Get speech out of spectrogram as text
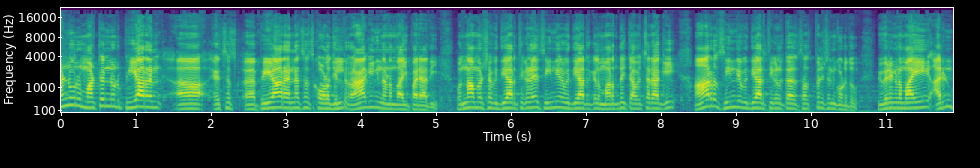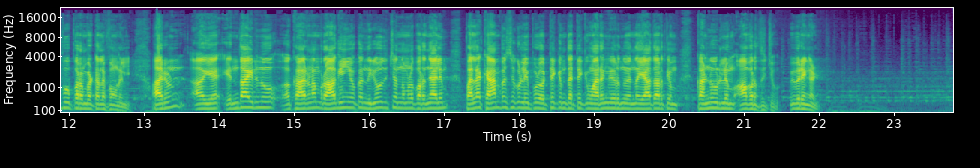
Kannur Mattannur P R N S S P R N S S കോളേജിൽ ragging നടന്നതായി പരാതി. ഒന്നാം വർഷ വിദ്യാർത്ഥികളെ സീനിയർ വിദ്യാർത്ഥികൾ മർദ്ദിച്ച് അവശരാക്കി ആറ് സീനിയർ വിദ്യാർത്ഥികൾക്ക് സസ്പെൻഷൻ കൊടുത്തു. വിവരങ്ങളുമായി അരുൺ പൂപ്പറമ്പ ടെലിഫോണിൽ. അരുൺ എന്തായിരുന്നു കാരണം? റാഗിംഗ് ഒക്കെ നിരോധിച്ചെന്ന് നമ്മൾ പറഞ്ഞാലും പല ക്യാമ്പസുകളിൽ ഇപ്പോൾ ഒറ്റയ്ക്കും തെറ്റയ്ക്കും അരങ്ങേറുന്നു എന്ന യാഥാർത്ഥ്യം കണ്ണൂരിലും ആവർത്തിച്ചു. വിവരങ്ങൾ.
